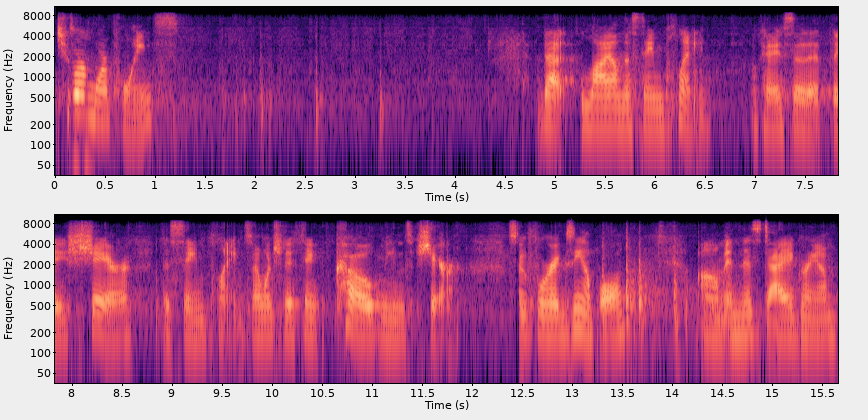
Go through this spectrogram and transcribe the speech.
two or more points that lie on the same plane. Okay, so that they share the same plane. So I want you to think co means share. So for example, um, in this diagram,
